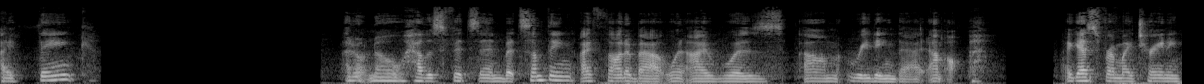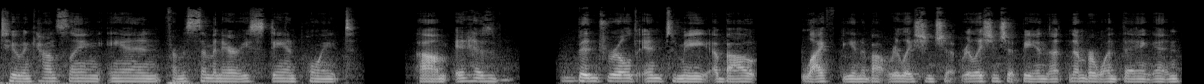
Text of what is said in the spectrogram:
I think I don't know how this fits in, but something I thought about when I was um, reading that. Um, I guess from my training too in counseling and from a seminary standpoint, um, it has been drilled into me about life being about relationship, relationship being the number one thing, and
